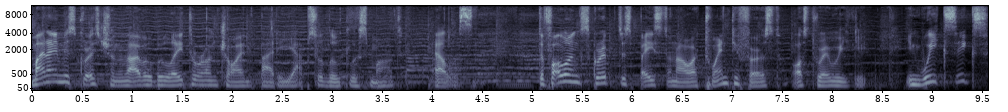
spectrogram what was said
My name is Christian and I will be later on joined by the absolutely smart Alison. The following script is based on our 21st Austria Weekly. In week 6,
